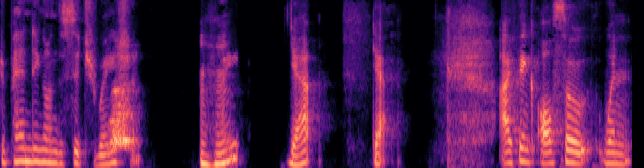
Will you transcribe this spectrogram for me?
depending on the situation. Mm-hmm. Right? Yeah. Yeah. I think also when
